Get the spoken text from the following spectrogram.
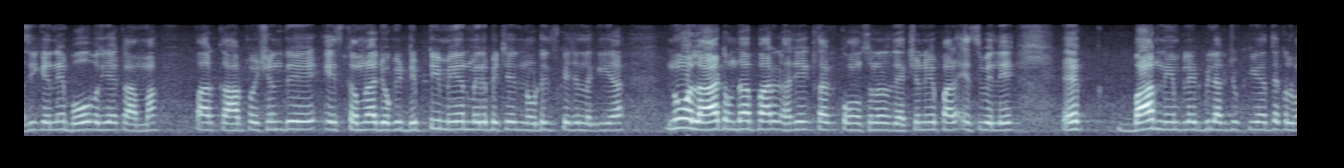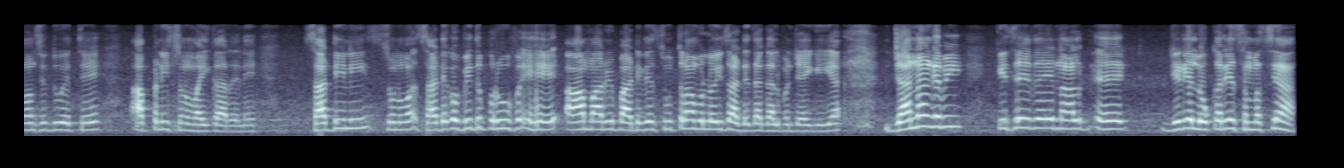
ਅਸੀਂ ਕਹਿੰਨੇ ਬਹੁਤ ਵਧੀਆ ਕੰਮ ਆ। ਪਰ ਕਾਰਪੋਰੇਸ਼ਨ ਦੇ ਇਸ ਕਮਰਾ ਜੋ ਕਿ ਡਿਪਟੀ ਮੇਅਰ ਮੇਰੇ ਪਿੱਛੇ ਨੋਟੀਫਿਕੇਸ਼ਨ ਲੱਗੀ ਆ, ਨੂੰ ਅਲਰਟ ਹੁੰਦਾ ਪਰ ਹਜੇ ਤੱਕ ਕੌਂਸਲਰ ਇਲੈਕਸ਼ਨ ਹੋਏ, ਪਰ ਇਸ ਵੇਲੇ ਇੱਕ ਬਾਹਰ ਨੇਮ ਪਲੇਟ ਵੀ ਲੱਗ ਚੁੱਕੀ ਹੈ ਤੇ ਕੁਲਵੰਤ ਸਿੱਧੂ ਇੱਥੇ ਆਪਣੀ ਸੁਣਵਾਈ ਕਰ ਰਹੇ ਨੇ। ਸਾਡੀ ਨਹੀਂ ਸੁਣਵਾ, ਸਾਡੇ ਕੋਲ ਵਿਦ ਪ੍ਰੂਫ ਇਹ ਆਮ ਆਦਮੀ ਪਾਰਟੀ ਦੇ ਸੂਤਰਾਂ ਵੱਲੋਂ ਹੀ ਸਾਡੇ ਤੱਕ ਗੱਲ ਪਹੁੰਚਾਈ ਗਈ ਆ। ਜਾਣਾਂਗੇ ਵੀ ਕਿਸੇ ਦੇ ਨਾਲ ਜਿਹੜੀਆਂ ਲੋਕਾਂ ਦੀਆਂ ਸਮੱਸਿਆ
